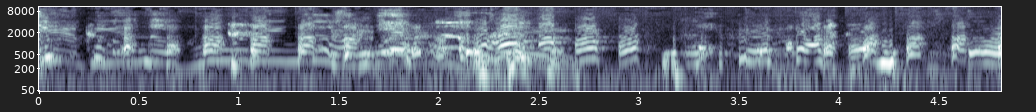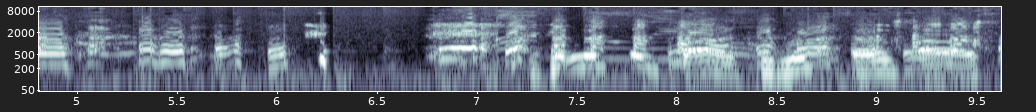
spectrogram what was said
champion of ruining this he looks so fast. He looks so fast.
